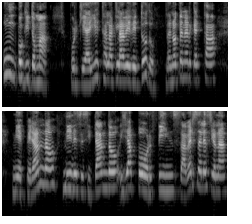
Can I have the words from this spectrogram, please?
un poquito más, porque ahí está la clave de todo, de no tener que estar ni esperando, ni necesitando, y ya por fin saber seleccionar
